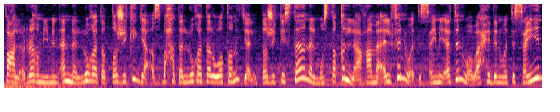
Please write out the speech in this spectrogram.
فعلى الرغم من أن اللغة الطاجيكية أصبحت اللغة الوطنية لطاجيكستان المستقلة عام 1991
